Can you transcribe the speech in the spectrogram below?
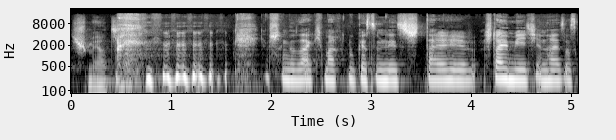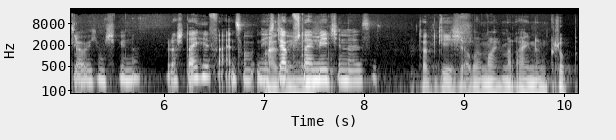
Schmerz. ich habe schon gesagt, ich mache Lukas demnächst Stall, Stallmädchen, heißt das, glaube ich, im Spiel. Ne? Oder Stallhilfe 1. Nee, ich glaube, Stallmädchen heißt es. Dann gehe ich aber, mache ich meinen eigenen Club.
